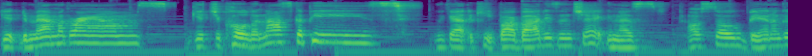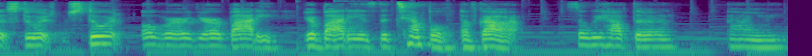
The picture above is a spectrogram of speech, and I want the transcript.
get the mammograms, get your colonoscopies. We got to keep our bodies in check, and that's also being a good steward steward over your body. Your body is the temple of God, so we have to um,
